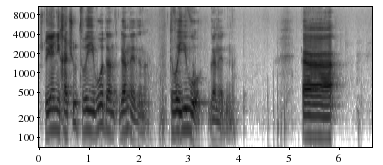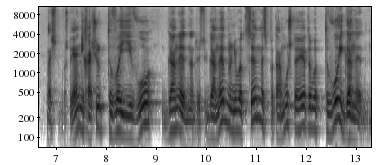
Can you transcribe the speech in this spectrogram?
что я не хочу твоего Ганедена, твоего Ганедена, а, значит, что я не хочу твоего Ганедна. То есть Ганедн у него ценность, потому что это вот твой Ганедн.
